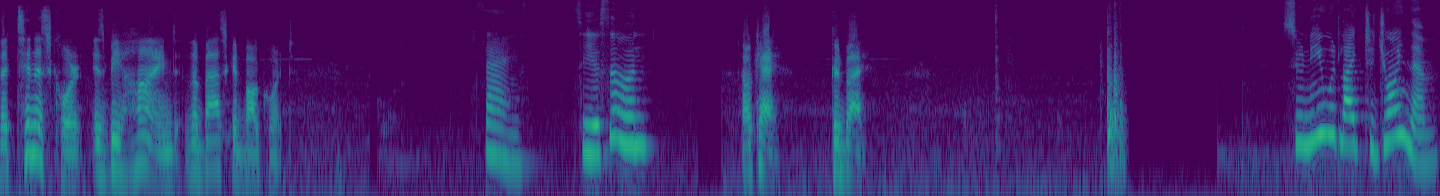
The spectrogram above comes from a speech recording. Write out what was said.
The tennis court is behind the basketball court. Thanks. See you soon. Okay, goodbye. Suni would like to join them,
